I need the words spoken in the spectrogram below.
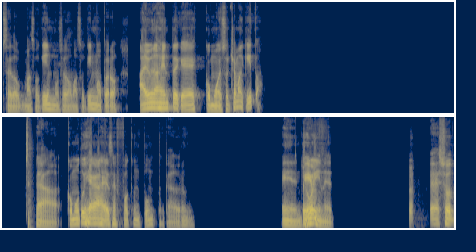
pseudomasoquismo, pseudomasoquismo, pero hay una gente que es como esos chamaquitos. O sea, ¿cómo tú llegas a ese fucking punto, cabrón? Bien, Enjoying it. Eso,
